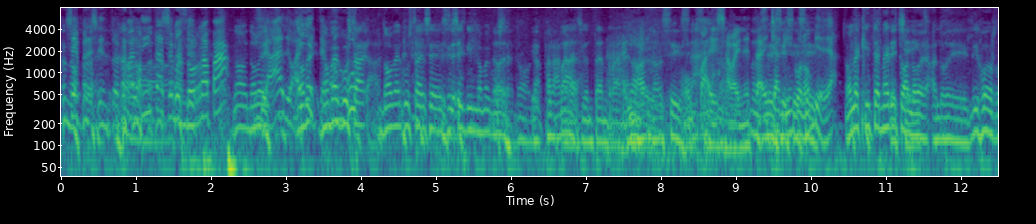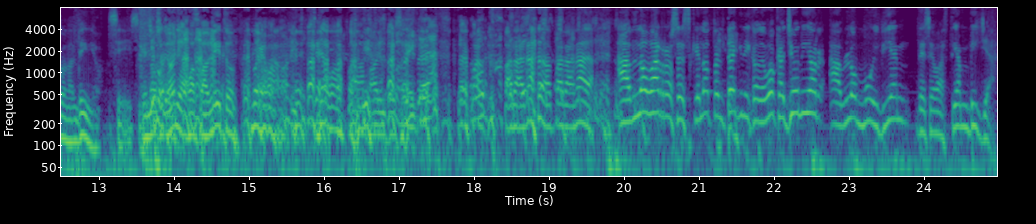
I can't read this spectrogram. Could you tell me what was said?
No. Se presentó espaldita, se mandó rapá. No, no me, ya, yo, no ay, me- este me gusta, no me gusta ese, ese símil, no me gusta. No, para nada. tan rara. No, no, sí, sí. esa vaina está hecha aquí en Colombia ya. No le quite mérito a lo, de- a lo del hijo de Ronaldinho. Sí, sí. Que Sí, no- ni a Juan Pablito. Para nada, para nada. Habló Barros El técnico de Boca Junior, habló muy bien de Sebastián Villa,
